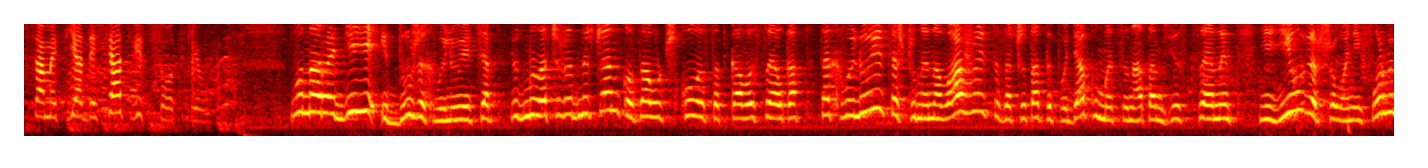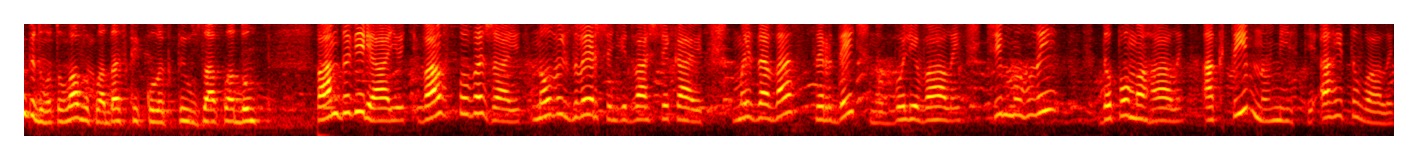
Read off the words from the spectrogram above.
саме 50%. Вона радіє і дуже хвилюється. Людмила Чередниченко, завуч школи садка веселка. Так хвилюється, що не наважується зачитати подяку меценатам зі сцени. Її у віршованій формі підготував викладацький колектив закладу. Вам довіряють, вам поважають, нових звершень від вас чекають. Ми за вас сердечно вболівали, чим могли. Допомагали, активно в місті агітували,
